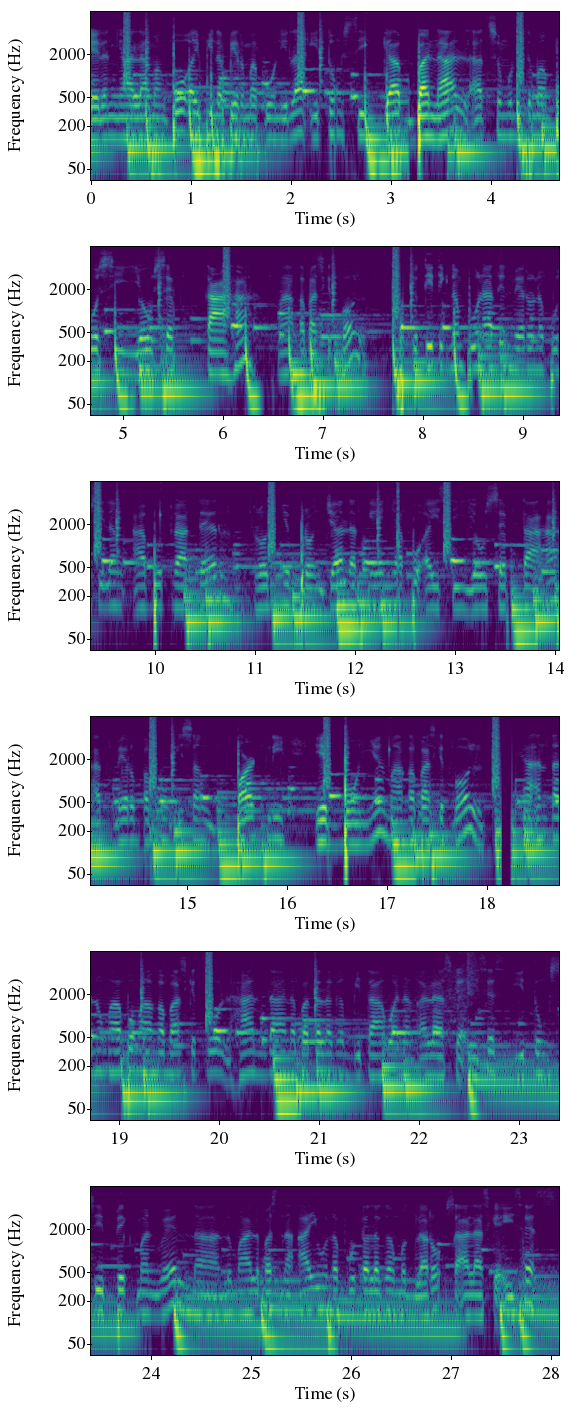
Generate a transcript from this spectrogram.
kailan nga lamang po ay pinapirma po nila itong si Gab Banal at sumunod naman po si Joseph Taha mga kabasketball. Kung titignan po natin, meron na po silang Abu Trater, Rodney Bronjal at ngayon nga po ay si Joseph Taha at meron pa pong isang Bartley Ebonia mga kabasketball. Kaya ang tanong nga po mga kabasketball, handa na ba talagang bitawan ng Alaska Aces itong si Vic Manuel na lumalabas na ayaw na po talagang maglaro sa Alaska Aces?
